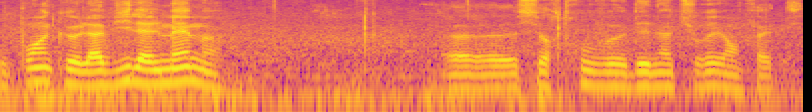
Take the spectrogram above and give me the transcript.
au point que la ville elle-même euh, se retrouve dénaturée en fait.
